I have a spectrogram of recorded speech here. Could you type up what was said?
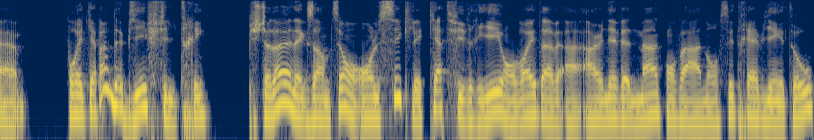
Euh, pour être capable de bien filtrer. Puis je te donne un exemple. On, on le sait que le 4 février, on va être à, à- à un événement qu'on va annoncer très bientôt.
